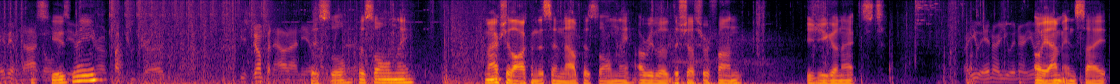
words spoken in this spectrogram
Maybe I'm not Excuse going with you. me? You're on fucking drugs. He's jumping out on you. Pistol. Pistol only. I'm actually locking this in now, pistol only. I'll reload this just for fun. GG go next. Are you in? Are you in? Are you Oh yeah, I'm in sight.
